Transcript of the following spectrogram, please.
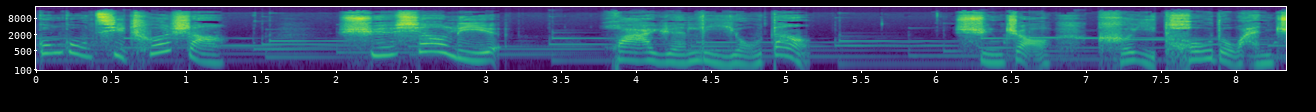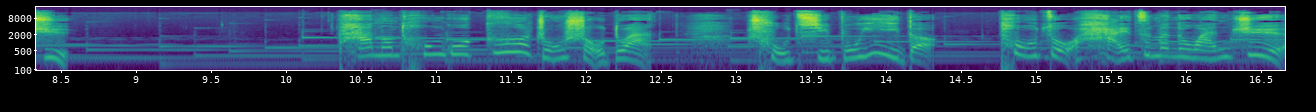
公共汽车上、学校里、花园里游荡，寻找可以偷的玩具。他能通过各种手段，出其不意的偷走孩子们的玩具。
